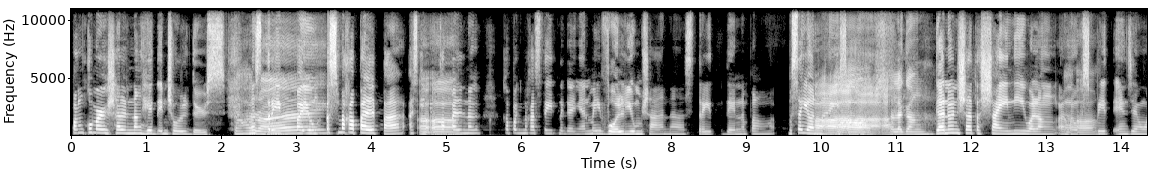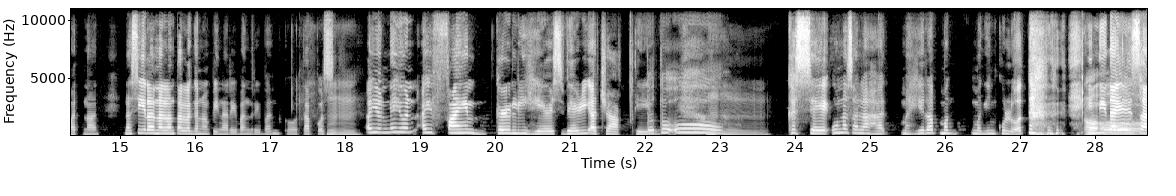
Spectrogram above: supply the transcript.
pang commercial ng head and shoulders. Na straight pa yung, Taray. tas makapal pa. As in, Oo. makapal na, kapag naka-straight na ganyan, may volume siya na straight din. Na parang, basta yun, Ah, naisip ko. Talagang, Ganun siya, tas shiny, walang ano, Oo. split ends and whatnot. Nasira na lang talaga ng pinariban-riban ko. Tapos, Mm-mm. ayun, ngayon, I find curly hairs very attractive. totoo. Mm-mm. Kasi, una sa lahat, mahirap mag, maging kulot. Hindi Oo. dahil sa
